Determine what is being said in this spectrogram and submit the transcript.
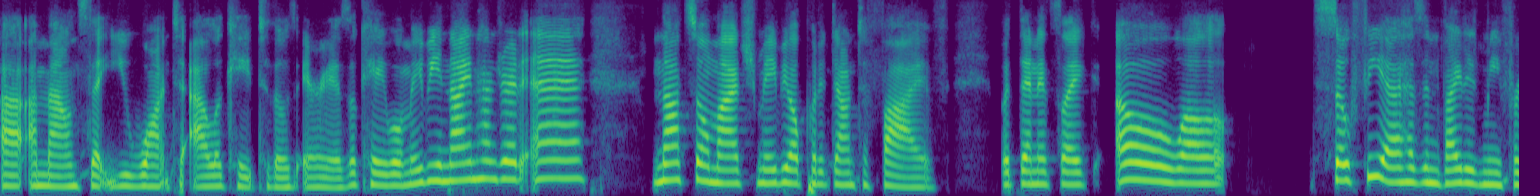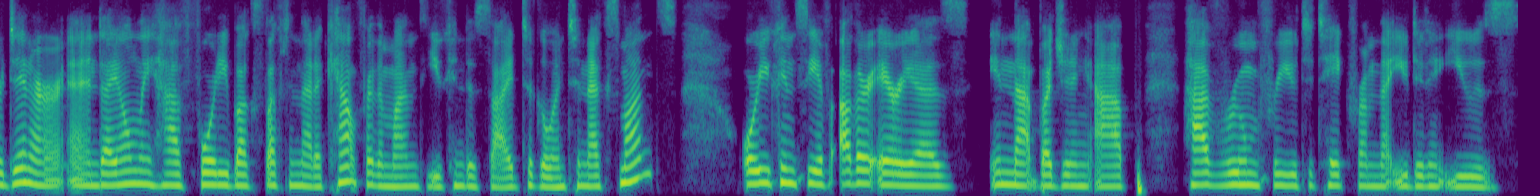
uh, amounts that you want to allocate to those areas. Okay, well, maybe 900, eh, not so much. Maybe I'll put it down to five. But then it's like, oh, well, Sophia has invited me for dinner and I only have 40 bucks left in that account for the month. You can decide to go into next month's or you can see if other areas in that budgeting app have room for you to take from that you didn't use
